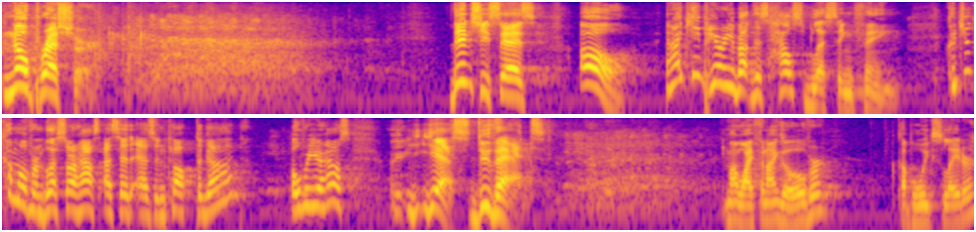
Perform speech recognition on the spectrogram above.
No pressure. then she says, Oh, and I keep hearing about this house blessing thing. Could you come over and bless our house? I said, As in talk to God over your house? Yes, do that. My wife and I go over. A couple weeks later,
